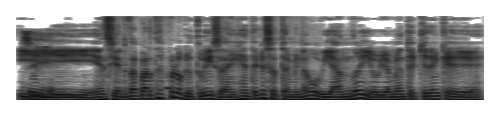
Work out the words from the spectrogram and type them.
Y en cierta parte es por lo que tú dices. Hay gente que se termina agobiando y obviamente quieren que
